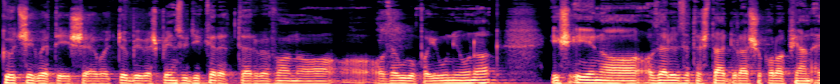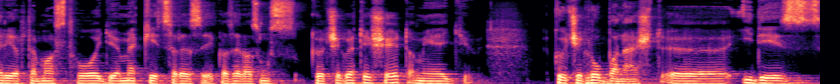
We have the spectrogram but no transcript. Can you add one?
költségvetése, vagy több éves pénzügyi keretterve van a, a, az Európai Uniónak, és én a, az előzetes tárgyalások alapján elértem azt, hogy megkétszerezzék az Erasmus költségvetését, ami egy költségrobbanást ö, idéz,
